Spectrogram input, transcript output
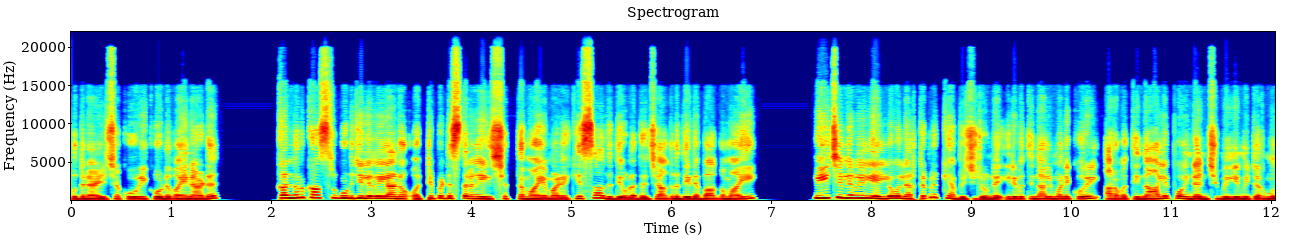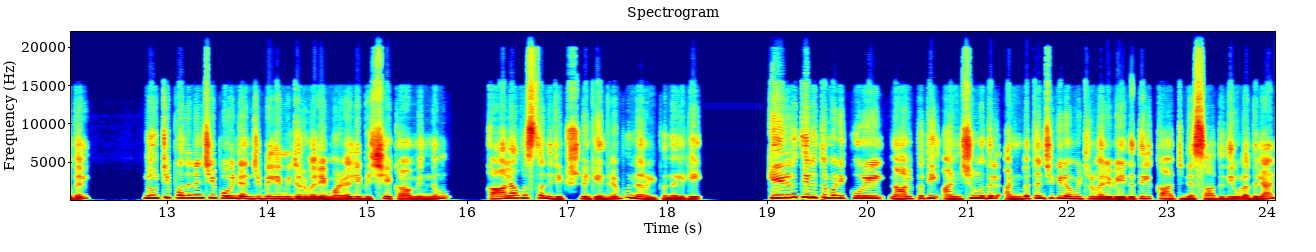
ബുധനാഴ്ച കോഴിക്കോട് വയനാട് കണ്ണൂർ കാസർഗോഡ് ജില്ലകളിലാണ് ഒറ്റപ്പെട്ട സ്ഥലങ്ങളിൽ ശക്തമായ മഴയ്ക്ക് സാധ്യതയുള്ളത്. ജാഗ്രതയുടെ ഭാഗമായി ഈ ജില്ലകളിൽ യെല്ലോ അലർട്ട് പ്രഖ്യാപിച്ചിട്ടുണ്ട്. ഇരുപത്തിനാല് മണിക്കൂറിൽ അറുപത്തിനാല് പോയിന്റ് അഞ്ച് മില്ലിമീറ്റർ മുതൽ നൂറ്റി പതിനഞ്ച് പോയിന്റ് അഞ്ച് മില്ലിമീറ്റർ വരെ മഴ ലഭിച്ചേക്കാമെന്നും കാലാവസ്ഥാ നിരീക്ഷണ കേന്ദ്രം മുന്നറിയിപ്പ് നൽകി. കേരള തീരത്ത് മണിക്കൂറിൽ നാൽപ്പത്തി അഞ്ച് മുതൽ അൻപത്തഞ്ച് കിലോമീറ്റർ വരെ വേഗത്തിൽ കാറ്റിന് സാധ്യതയുള്ളതിനാൽ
